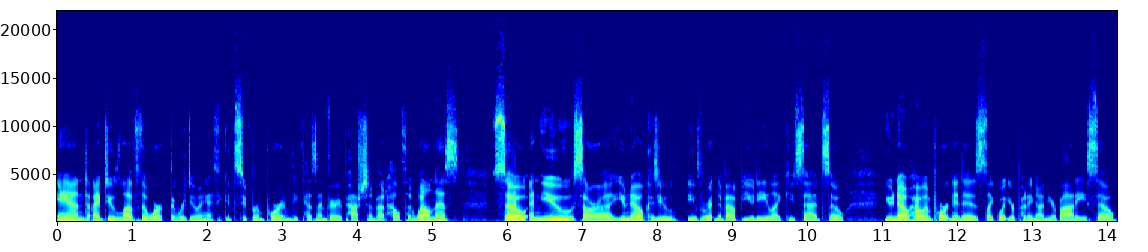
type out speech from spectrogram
And i do love the work that we're doing. I think it's super important because i'm very passionate about health and wellness so, and you, Sarah, you know, because you you've written about beauty, like you said, so you know how important it is, like what you're putting on your body. So,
